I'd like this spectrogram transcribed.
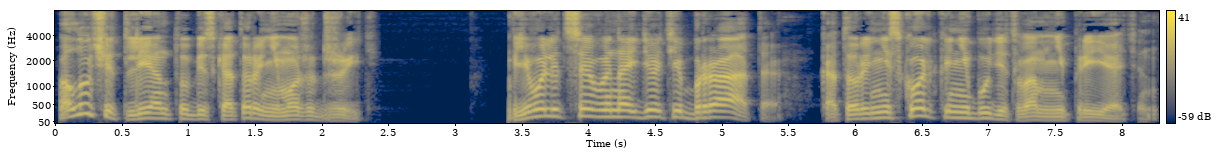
получит ленту, без которой не может жить. В его лице вы найдете брата, который нисколько не будет вам неприятен.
